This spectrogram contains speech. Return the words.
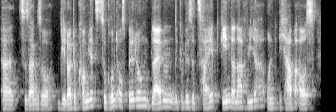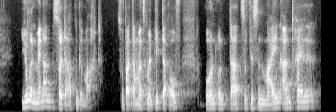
Äh, zu sagen, so, die Leute kommen jetzt zur Grundausbildung, bleiben eine gewisse Zeit, gehen danach wieder und ich habe aus jungen Männern Soldaten gemacht. So war damals mein Blick darauf. Und, und da zu wissen, mein Anteil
